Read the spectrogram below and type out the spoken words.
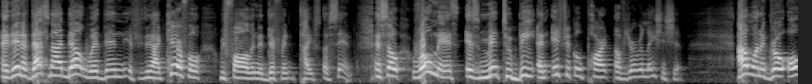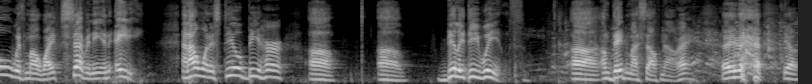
And then if that's not dealt with, then if you're not careful, we fall into different types of sin. And so romance is meant to be an integral part of your relationship. I want to grow old with my wife, 70 and 80, and I want to still be her uh, uh, Billy Dee Williams. Uh, I'm dating myself now, right? Amen. yeah.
